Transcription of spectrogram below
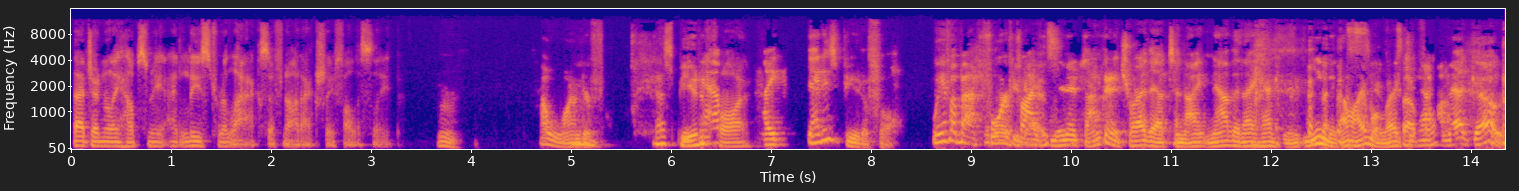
That generally helps me at least relax, if not actually fall asleep. Hmm. How wonderful. That's beautiful. like, that is beautiful. We have about four or five guys. minutes. I'm going to try that tonight. Now that I have your email, I will let you know how that goes.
